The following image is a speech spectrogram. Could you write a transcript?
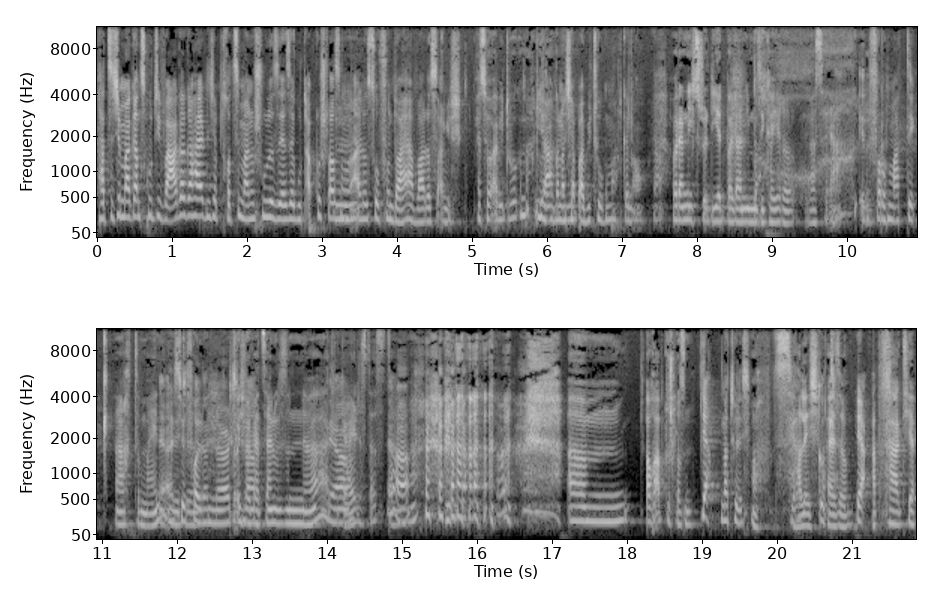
hat sich immer ganz gut die Waage gehalten. Ich habe trotzdem meine Schule sehr, sehr gut abgeschlossen mhm. und alles so, von daher war das eigentlich. Hast du Abitur gemacht? Ja, genau, ich habe Abitur gemacht, genau. Ja. Aber dann nicht studiert, weil dann die Musikkarriere, was, ja? Informatik. Musik. Ach du meine ja, ist hier voll der Nerd. Ich wollte gerade sagen, du bist ein Nerd. Ja. Wie geil ist das denn? Ja. Ne? ähm, auch abgeschlossen? Ja, natürlich. Oh, herrlich. Gut. Also ja. abgehakt hier.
